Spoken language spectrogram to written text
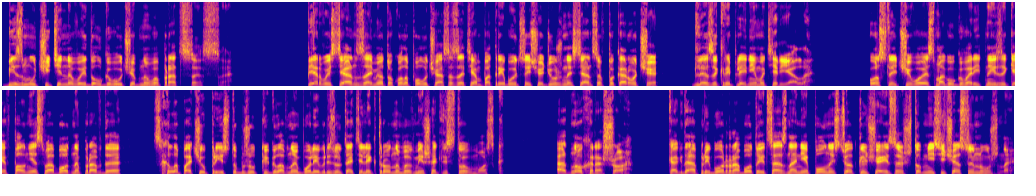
без мучительного и долгого учебного процесса. Первый сеанс займет около получаса, затем потребуется еще дюжина сеансов покороче для закрепления материала. После чего я смогу говорить на языке вполне свободно, правда, схлопочу приступ жуткой головной боли в результате электронного вмешательства в мозг. Одно хорошо. Когда прибор работает, сознание полностью отключается, что мне сейчас и нужно.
